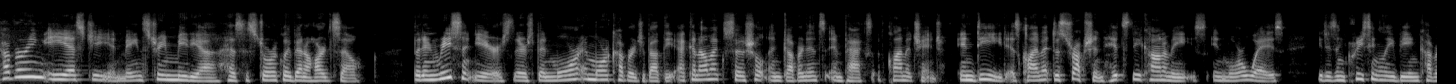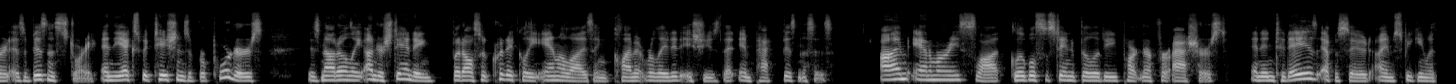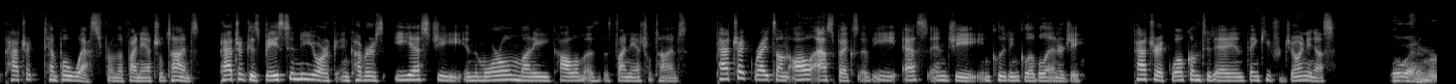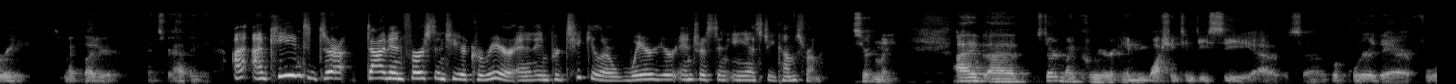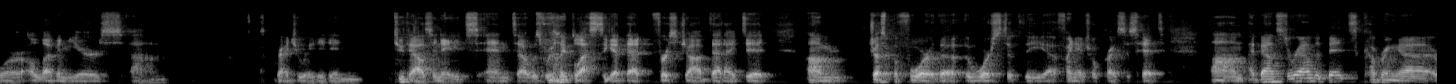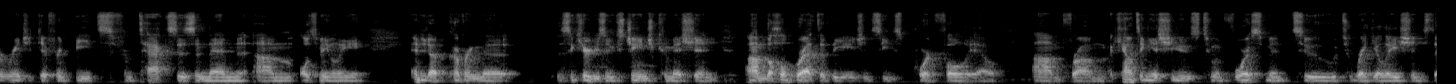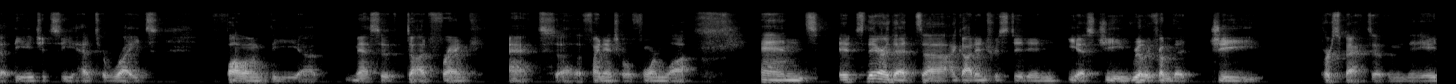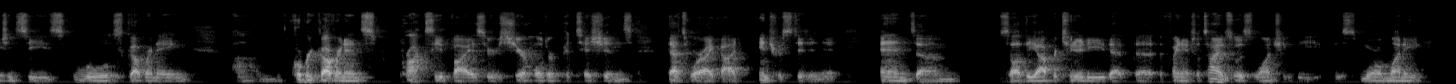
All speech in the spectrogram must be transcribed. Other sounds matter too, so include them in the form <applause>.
Covering ESG in mainstream media has historically been a hard sell. But in recent years, there's been more and more coverage about the economic, social, and governance impacts of climate change. Indeed, as climate disruption hits the economies in more ways, it is increasingly being covered as a business story. And the expectations of reporters is not only understanding, but also critically analyzing climate related issues that impact businesses. I'm Anna Marie Slot, Global Sustainability Partner for Ashurst. And in today's episode, I am speaking with Patrick Temple West from the Financial Times. Patrick is based in New York and covers ESG in the Moral Money column of the Financial Times. Patrick writes on all aspects of ESG, including global energy. Patrick, welcome today and thank you for joining us. Hello, Anna Marie. It's my pleasure. Thanks for having me. I, am keen to d- dive in first into your career and, in particular, where your interest in ESG comes from. Certainly. I uh, started my career in Washington, D.C. I was a reporter there for 11 years, um, graduated in 2008, and uh, was really <laughs> blessed to get that first job that I did um, just before the, the worst of the uh, financial crisis hit. Um, I bounced around a bit, covering a, a, range of different beats from taxes, and then um, ultimately ended up covering the, the Securities and Exchange Commission, um, the whole breadth of the agency's portfolio um, from accounting issues to enforcement to, to regulations that the agency had to write following the uh, massive Dodd Frank Act, uh, financial reform law. And it's there that uh, I got interested in ESG really from the G perspective. I mean, the agency's rules governing um, corporate governance, proxy advisors, shareholder petitions. That's where I got interested in it. And um, saw the opportunity that the, the, Financial Times was launching the this moral money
